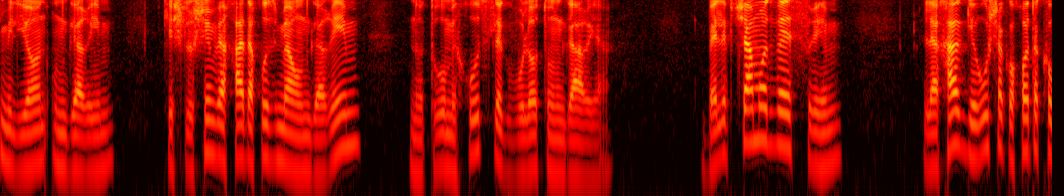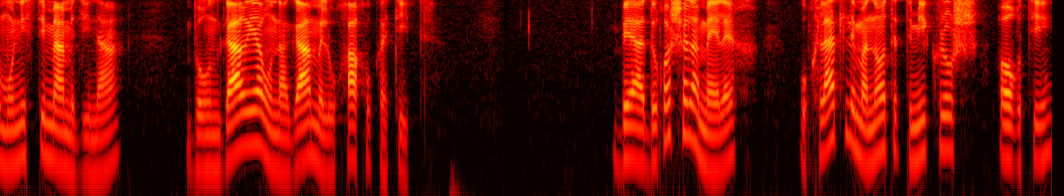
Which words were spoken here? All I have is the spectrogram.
מיליון הונגרים, כ-31% מההונגרים, נותרו מחוץ לגבולות הונגריה. ב-1920, לאחר גירוש הכוחות הקומוניסטיים מהמדינה, בהונגריה הונהגה מלוכה חוקתית. בהיעדרו של המלך, הוחלט למנות את מיקלוש אורטי,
